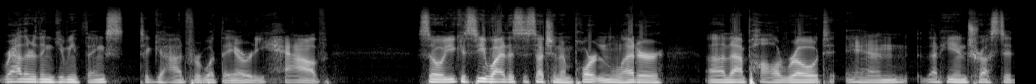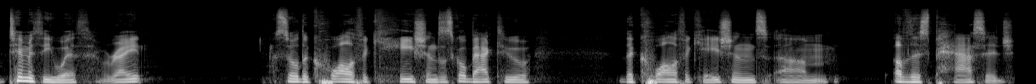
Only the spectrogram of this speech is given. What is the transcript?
rather than giving thanks to God for what they already have. So you can see why this is such an important letter uh, that Paul wrote and that he entrusted Timothy with, right? So the qualifications, let's go back to the qualifications um, of this passage.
